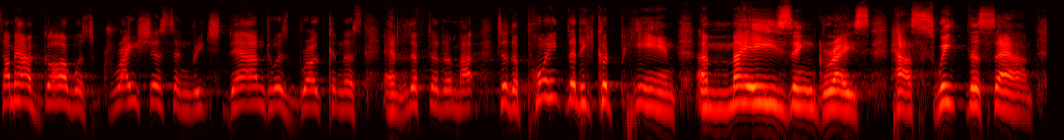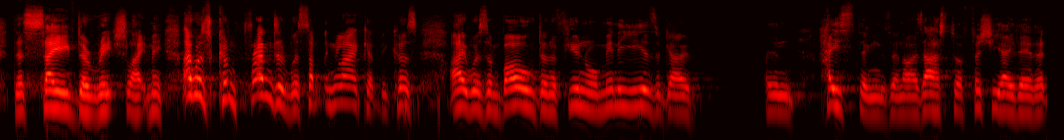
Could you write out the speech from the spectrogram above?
Somehow God was gracious and reached down to his brokenness and lifted him up to the point that he could pen amazing grace. How sweet the sound that saved a wretch like me. I was confronted with something like it because I was involved in a funeral many years ago in Hastings and I was asked to officiate at it.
